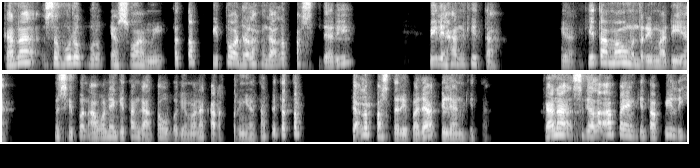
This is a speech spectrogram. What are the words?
Karena seburuk-buruknya suami tetap itu adalah nggak lepas dari pilihan kita ya kita mau menerima dia meskipun awalnya kita nggak tahu bagaimana karakternya tapi tetap nggak lepas daripada pilihan kita. Karena segala apa yang kita pilih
